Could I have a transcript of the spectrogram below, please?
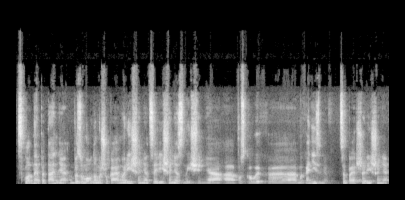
Складне питання. Безумовно, ми шукаємо рішення. Це рішення знищення пускових е, механізмів. Це перше рішення.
